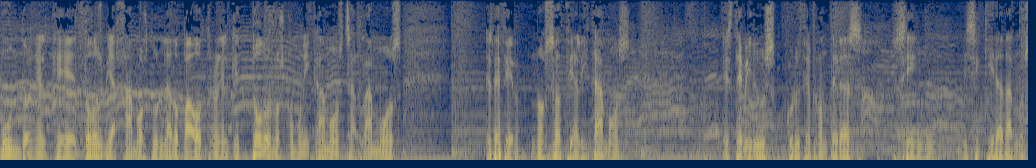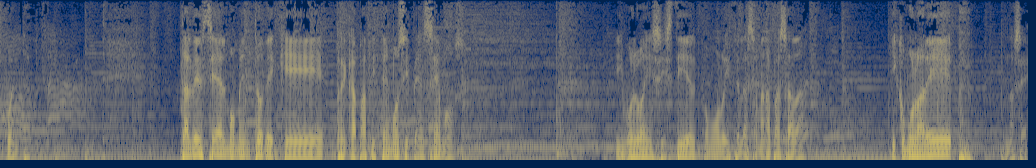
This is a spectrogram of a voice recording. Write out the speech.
mundo en el que todos viajamos de un lado para otro, en el que todos nos comunicamos, charlamos, es decir, nos socializamos, este virus cruce fronteras sin ni siquiera darnos cuenta. Tal vez sea el momento de que recapacitemos y pensemos y vuelvo a insistir, como lo hice la semana pasada, y como lo haré, no sé,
